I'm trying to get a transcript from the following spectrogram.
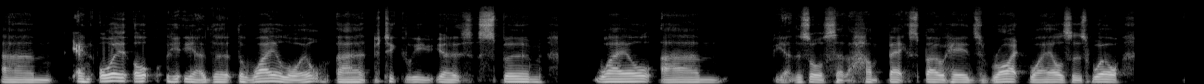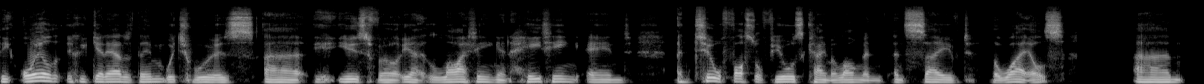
Um, yep. And oil, you know, the the whale oil, uh, particularly you know, sperm whale, um, yeah, there's also the humpbacks, bowheads, right whales as well. The oil that you could get out of them, which was uh, used for yeah, lighting and heating, and until fossil fuels came along and, and saved the whales. Um,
